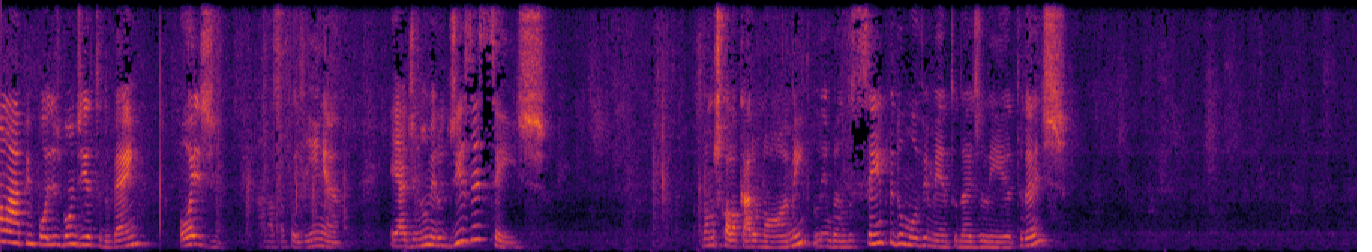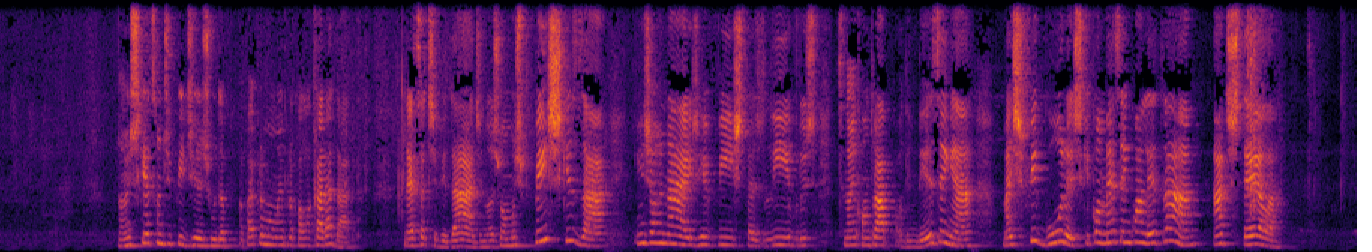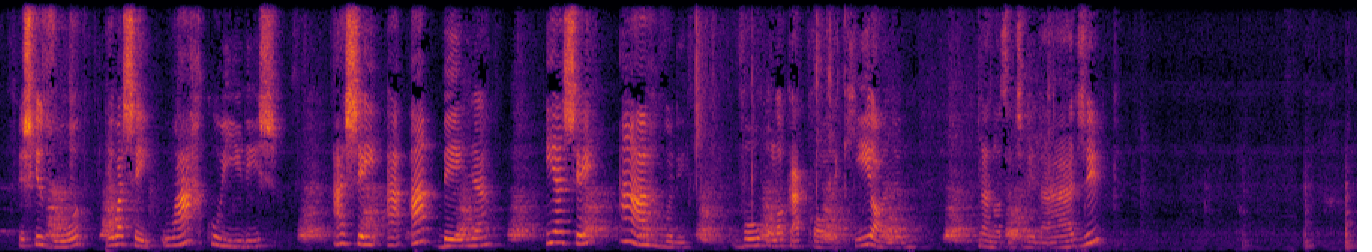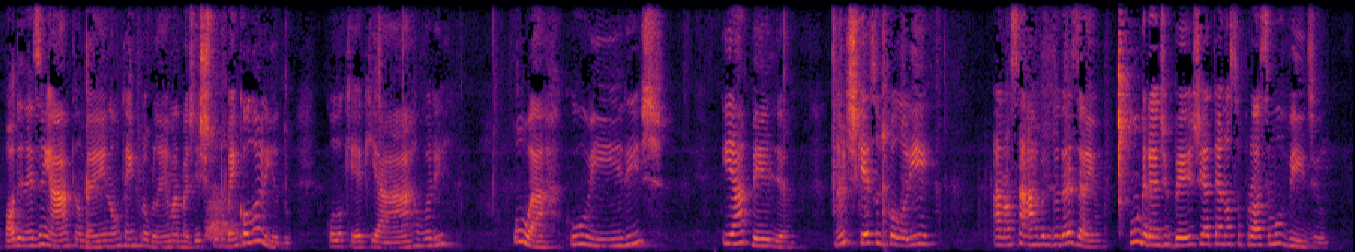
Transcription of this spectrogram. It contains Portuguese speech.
Olá, pimpolhos, bom dia, tudo bem? Hoje, a nossa folhinha é a de número 16. Vamos colocar o nome, lembrando sempre do movimento das letras. Não esqueçam de pedir ajuda papai para mamãe para colocar a data. Nessa atividade, nós vamos pesquisar em jornais, revistas, livros. Se não encontrar, podem desenhar, mas figuras que comecem com a letra A. A Estela pesquisou, eu achei o arco-íris, achei a abelha e achei a árvore. Vou colocar cola aqui, olha, na nossa atividade. Podem desenhar também, não tem problema, mas deixe tudo bem colorido. Coloquei aqui a árvore, o arco-íris e a abelha. Não esqueçam de colorir a nossa árvore do desenho. Um grande beijo e até nosso próximo vídeo.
